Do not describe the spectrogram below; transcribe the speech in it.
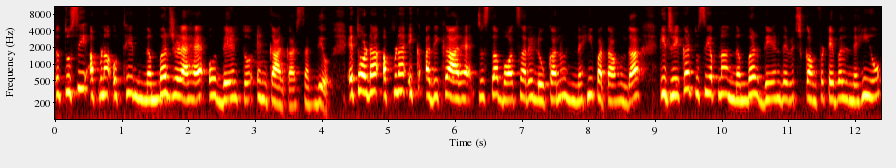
ਤਾਂ ਤੁਸੀਂ ਆਪਣਾ ਉੱਥੇ ਨੰਬਰ ਜਿਹੜਾ ਹੈ, ਉਹ ਦੇਣ ਤੋਂ ਇਨਕਾਰ ਕਰ ਸਕਦੇ ਹੋ। ਇਹ ਤੁਹਾਡਾ ਆਪਣਾ ਇੱਕ ਅਧਿਕਾਰ ਹੈ, ਜਿਸ ਦਾ ਬਹੁਤ ਸਾਰੇ ਲੋਕਾਂ ਨੂੰ ਨਹੀਂ ਪਤਾ ਹੁੰਦਾ ਕਿ ਜੇਕਰ ਤੁਸੀਂ ਆਪਣਾ ਨੰਬਰ ਦੇਣ ਦੇ ਵਿੱਚ ਕੰਫਰਟੇਬਲ ਨਹੀਂ ਹੋ,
